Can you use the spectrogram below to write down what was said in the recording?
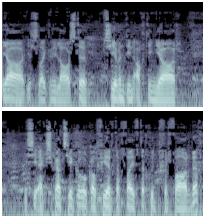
ja, is like in die laaste 17, 18 jaar is ek skat seker ook al 40, 50 goed vervaardig.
